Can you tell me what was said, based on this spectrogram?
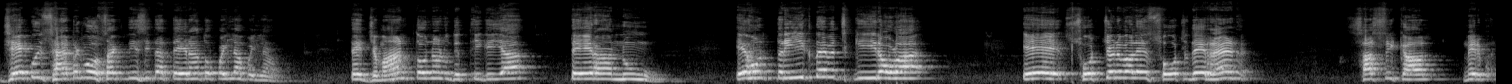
ਜੇ ਕੋਈ ਸੈਟਿੰਗ ਹੋ ਸਕਦੀ ਸੀ ਤਾਂ 13 ਤੋਂ ਪਹਿਲਾਂ ਪਹਿਲਾਂ। ਤੇ ਜ਼ਮਾਨਤ ਉਹਨਾਂ ਨੂੰ ਦਿੱਤੀ ਗਈ ਆ 13 ਨੂੰ। ਇਹ ਹੁਣ ਤਰੀਕ ਦੇ ਵਿੱਚ ਕੀ ਰੌਲਾ? ਇਹ ਸੋਚਣ ਵਾਲੇ ਸੋਚਦੇ ਰਹਿਣ। ਸਤਿ ਸ੍ਰੀ ਅਕਾਲ ਮਿਹਰਬਾਨੀ।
